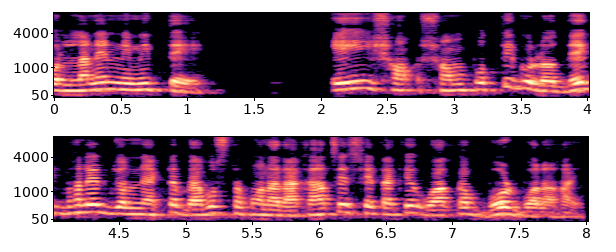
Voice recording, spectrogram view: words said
কল্যাণের নিমিত্তে। এই সম্পত্তিগুলো দেখভালের জন্য একটা ব্যবস্থাপনা রাখা আছে, সেটাকে ওয়াকআপ বোর্ড বলা হয়।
